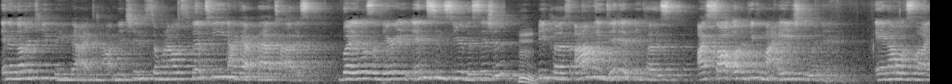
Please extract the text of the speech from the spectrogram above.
and another key thing that I did not mention, so when I was 15, I got baptized. But it was a very insincere decision hmm. because I only did it because I saw other people my age doing it. And I was like,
